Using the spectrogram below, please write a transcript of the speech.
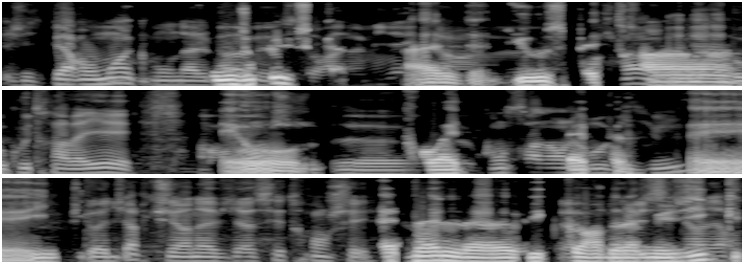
J'espère au moins que mon album sera euh, Dius, franchement, on a Petra, beaucoup travaillé. Et revanche, au euh, Croate, concernant l'Eurovision, et je dois dire que j'ai un avis assez tranché. Evel, euh, victoire Euh, de la musique, soit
